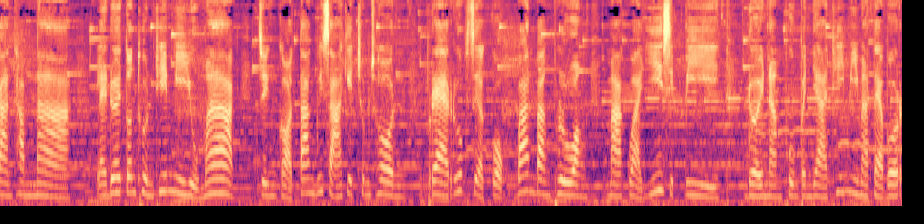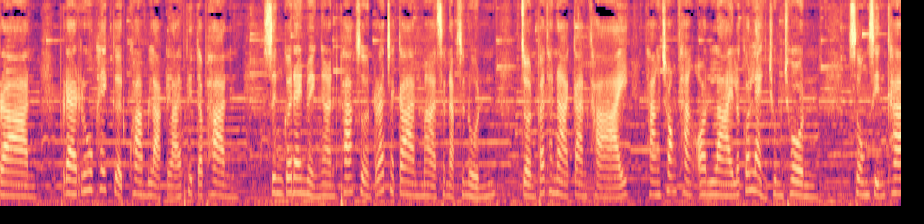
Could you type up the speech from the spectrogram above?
การทำนา และด้วยต้นทุนที่มีอยู่มาก จึงก่อตั้งวิสาหกิจชุมชน แปรรูปเสือกกบ้านบางพลวงมากว่า 20 ปี โดยนำภูมิปัญญาที่มีมาแต่โบราณ แปรรูปให้เกิดความหลากหลายผลิตภัณฑ์ ซึ่งก็ได้หน่วยงานภาคส่วนราชการมาสนับสนุน จนพัฒนาการขายทางช่องทางออนไลน์แล้วก็แหล่งชุมชน ส่งสินค้า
